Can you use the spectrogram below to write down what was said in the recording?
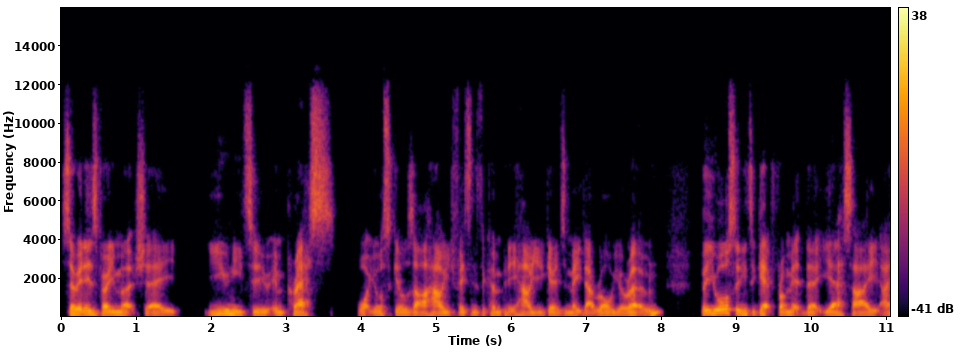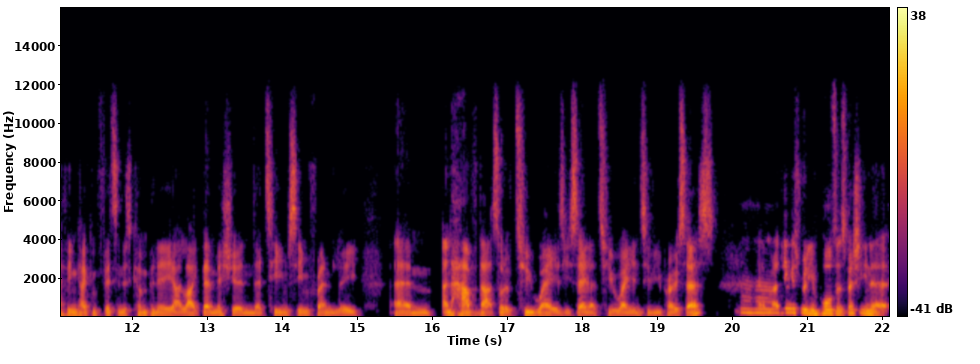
So it is very much a you need to impress what your skills are, how you fit into the company, how you're going to make that role your own. But you also need to get from it that yes, I I think I can fit in this company. I like their mission. Their team seem friendly, um, and have that sort of two way, as you say, that two way interview process. Mm-hmm. Um, I think it's really important, especially in a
